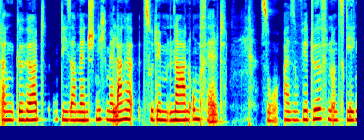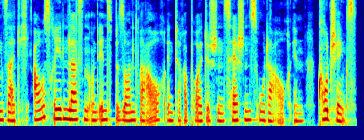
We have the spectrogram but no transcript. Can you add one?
dann gehört dieser Mensch nicht mehr lange zu dem nahen Umfeld. So, also wir dürfen uns gegenseitig ausreden lassen und insbesondere auch in therapeutischen Sessions oder auch in Coachings.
